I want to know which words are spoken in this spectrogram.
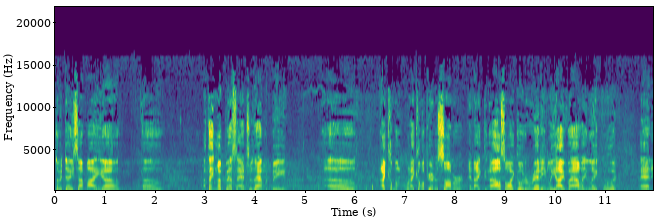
Let me tell you something. I, uh, uh, I think my best answer to that would be uh, I come when I come up here in the summer, and I also I go to Reading, Lehigh Valley, Lakewood, and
